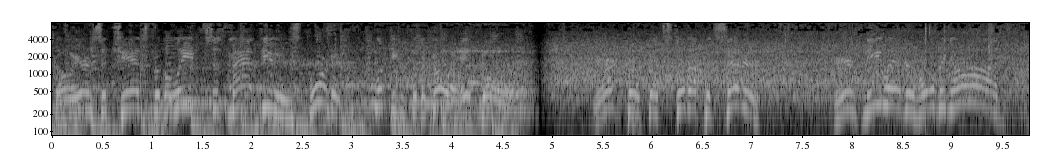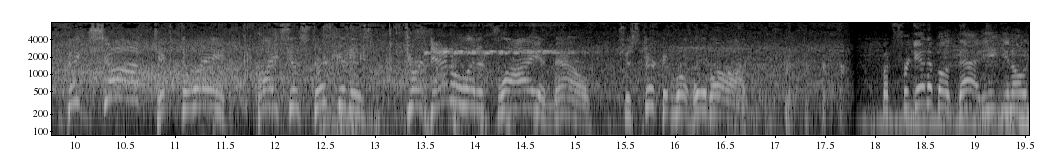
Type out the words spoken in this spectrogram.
So here's a chance for the Leafs as Matthews thwarted, looking for the go-ahead goal. Jarnkrok gets stood up at center. Here's Nylander holding on. Big shot kicked away by Shesterkin as Giordano let it fly, and now Shesterkin will hold on. But forget about that. You, you, know,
